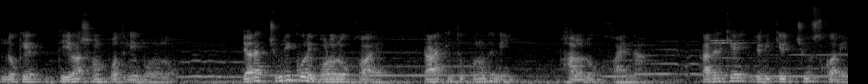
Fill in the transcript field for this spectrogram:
লোকের দেওয়া সম্পদ নিয়ে বড় লোক। যারা চুরি করে বড় লোক হয়, তারা কিন্তু কোনোদিনই ভালো লোক হয় না। তাদেরকে যদি কেউ চুজ করে,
